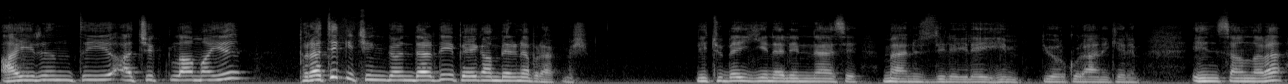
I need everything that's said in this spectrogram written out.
ayrıntıyı açıklamayı pratik için gönderdiği peygamberine bırakmış. لِتُبَيِّنَ لِلنَّاسِ مَا نُزِّلَ اِلَيْهِمْ diyor Kur'an-ı Kerim. İnsanlara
